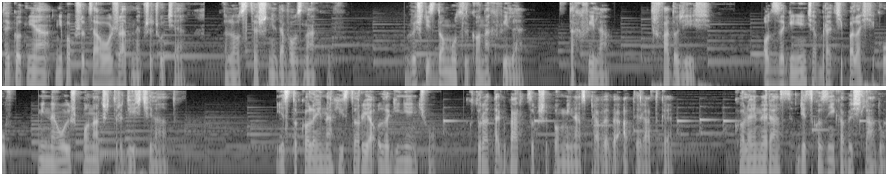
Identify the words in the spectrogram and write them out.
Tego dnia nie poprzedzało żadne przeczucie, los też nie dawał znaków. Wyszli z domu tylko na chwilę. Ta chwila trwa do dziś. Od zaginięcia braci Palasików minęło już ponad 40 lat. Jest to kolejna historia o zaginięciu, która tak bardzo przypomina sprawę Beaty Radkę. Kolejny raz dziecko znika bez śladu.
